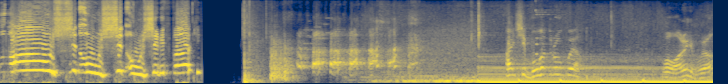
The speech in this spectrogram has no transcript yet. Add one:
오우 쉣 오우 쉣 오우 쉣 이 fuck 아이씨 뭐가 들어온 거야? 와 와룡이 뭐야?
